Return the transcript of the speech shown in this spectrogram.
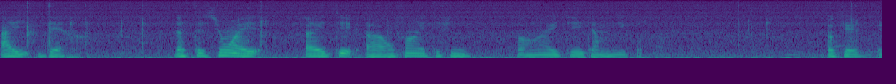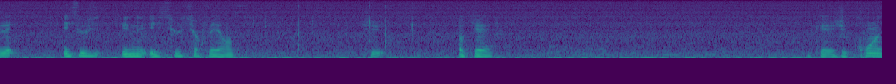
Aïe d'air. La station a, a été a enfin été finie. Enfin a été terminée quoi. Ok, est sous, une, est sous surveillance. Je, ok. Ok, je crois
